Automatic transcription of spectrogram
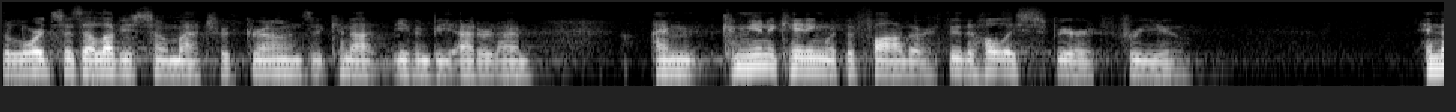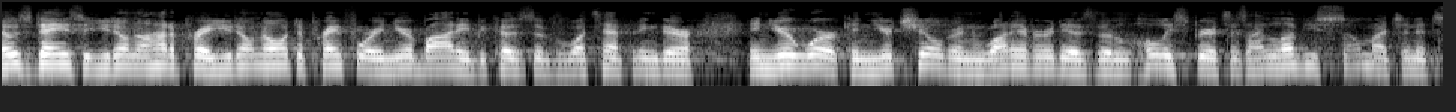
The Lord says, I love you so much with groans that cannot even be uttered. I'm, I'm communicating with the Father through the Holy Spirit for you. In those days that you don't know how to pray, you don't know what to pray for in your body because of what's happening there in your work, in your children, whatever it is, the Holy Spirit says, I love you so much, and it's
